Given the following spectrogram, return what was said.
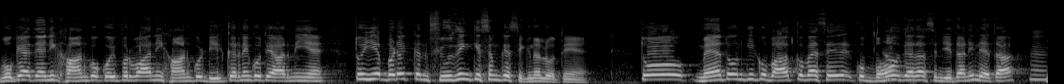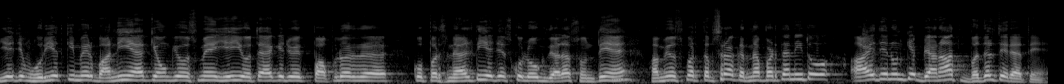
वो कहते हैं जी खान को कोई परवाह नहीं खान को डील करने को तैयार नहीं है। तो ये बड़े कन्फ्यूजिंग किस्म के सिग्नल होते हैं। तो मैं तो उनकी को बात को वैसे को बहुत ज़्यादा संजीदा नहीं लेता। हम्म। ये जमहूरीत की मेहरबानी है क्योंकि उसमें यही होता है कि जो एक पॉपुलर को पर्सनैलिटी है जिसको लोग ज़्यादा सुनते हैं हम्म। हमें उस पर तबसरा करना पड़ता है नहीं तो आए दिन उनके बयान बदलते रहते हैं।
